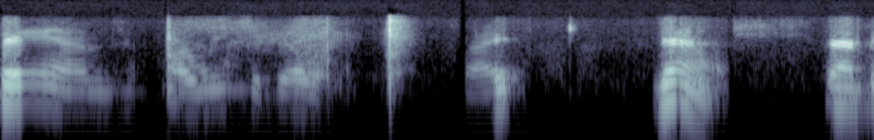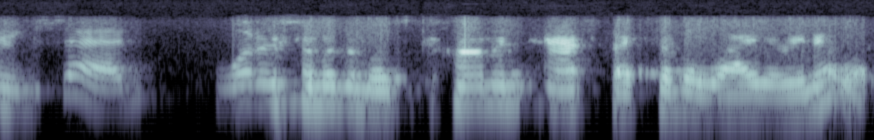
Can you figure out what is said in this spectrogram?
expand our reachability, right? Now, that being said, what are some of the most common aspects of a wide area network?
